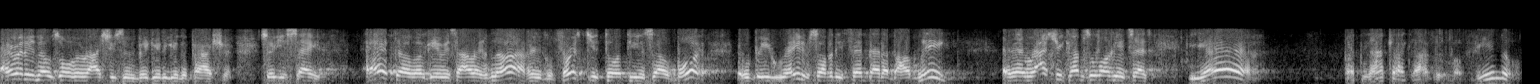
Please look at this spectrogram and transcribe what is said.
Everybody knows all the Rashis in the beginning of the parasha. So you say, First you thought to yourself, boy, it would be great if somebody said that about me. And then Rashi comes along and says, yeah, but not like Avram Avinu.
